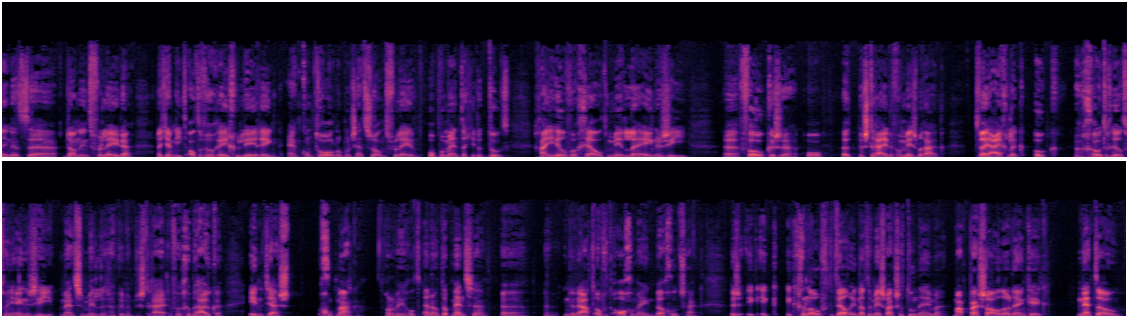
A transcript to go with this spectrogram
in het, eh, dan in het verleden. Dat je niet al te veel regulering en controle moet zetten zoals in het verleden. Want op het moment dat je dat doet, ga je heel veel geld, middelen, energie eh, focussen op het bestrijden van misbruik. Terwijl je eigenlijk ook een groter gedeelte van je energie, mensen, middelen zou kunnen of gebruiken in het juist goed maken van de wereld. En ook dat mensen eh, eh, inderdaad over het algemeen wel goed zijn. Dus ik, ik, ik geloof wel in dat de misbruik zal toenemen. Maar per saldo denk ik, netto,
